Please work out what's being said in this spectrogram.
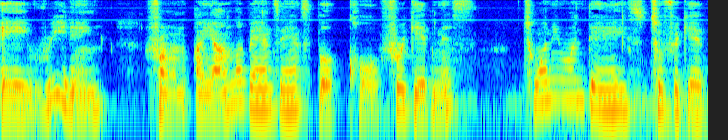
a reading from Iyanla Vanzant's book called Forgiveness 21 Days to Forgive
